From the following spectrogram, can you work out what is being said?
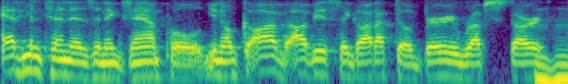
Edmonton, as an example, you know, obviously got up to a very rough start. Mm-hmm.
